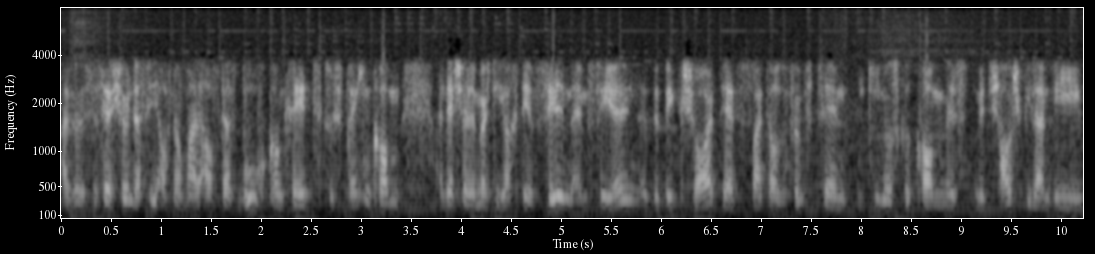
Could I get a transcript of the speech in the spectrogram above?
Also es ist sehr schön, dass Sie auch nochmal auf das Buch konkret zu sprechen kommen. An der Stelle möchte ich auch den Film empfehlen, The Big Short, der jetzt 2015 in die Kinos gekommen ist, mit Schauspielern wie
